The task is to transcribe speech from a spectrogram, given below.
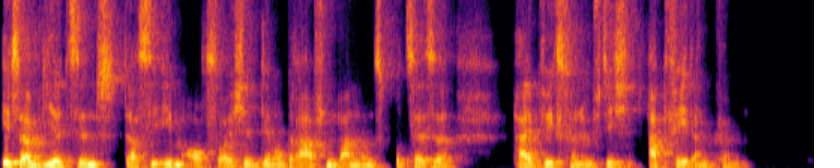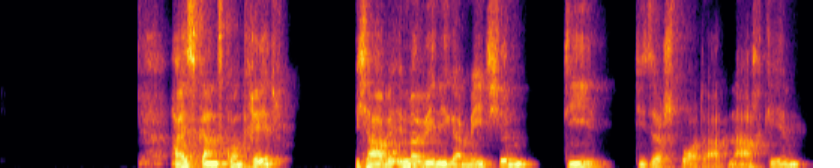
etabliert sind, dass sie eben auch solche demografischen Wandlungsprozesse halbwegs vernünftig abfedern können. Heißt ganz konkret, ich habe immer weniger Mädchen, die dieser Sportart nachgehen.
